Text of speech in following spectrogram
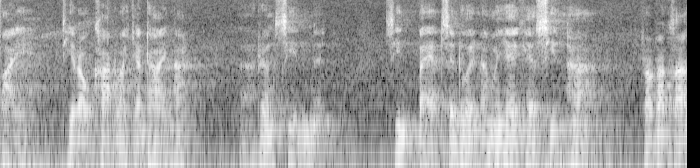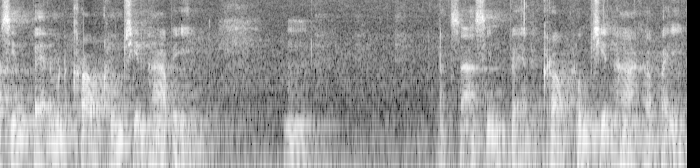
ไปที่เราคาดว่าจะได้นะ เรื่องศีลเนี่ยศีลแปดเสียด้วยนะไม่ใช่แค่ศีลห้า เรารักษาศีลแปดมันครอบคลุมศีลห้าไปอีกรักษาศีลแปดครอบคลุมศีลห้าเข้าไปอีก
